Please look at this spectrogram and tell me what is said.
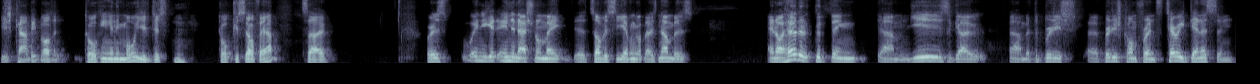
you just can't be bothered talking anymore. You've just mm. talked yourself out. So, whereas when you get international meet, it's obviously you haven't got those numbers. And I heard a good thing um, years ago um, at the British uh, British conference. Terry Dennison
